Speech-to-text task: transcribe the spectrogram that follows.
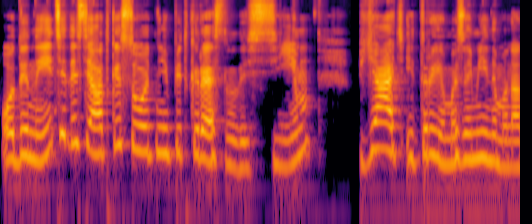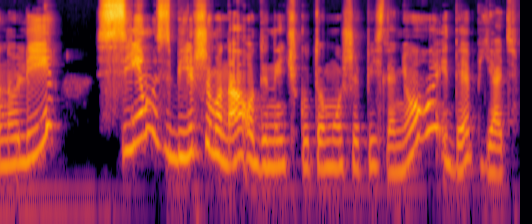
Одиниці, десятки, сотні підкреслили 7. 5 і 3 ми замінимо на нулі. 7 збільшимо на одиничку, тому що після нього йде 5.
